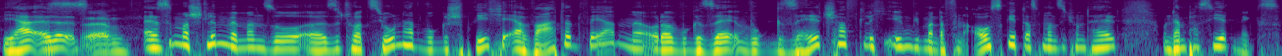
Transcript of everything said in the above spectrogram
Ja, also es, ähm, es ist immer schlimm, wenn man so äh, Situationen hat, wo Gespräche erwartet werden ne, oder wo, gesell wo gesellschaftlich irgendwie man davon ausgeht, dass man sich unterhält und dann passiert nichts.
